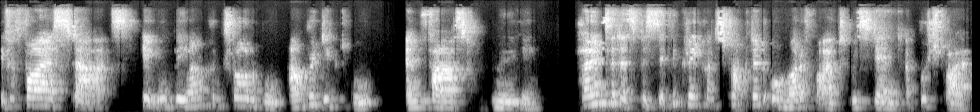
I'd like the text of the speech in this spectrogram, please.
if a fire starts, it will be uncontrollable, unpredictable, and fast moving. Homes that are specifically constructed or modified to withstand a bushfire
